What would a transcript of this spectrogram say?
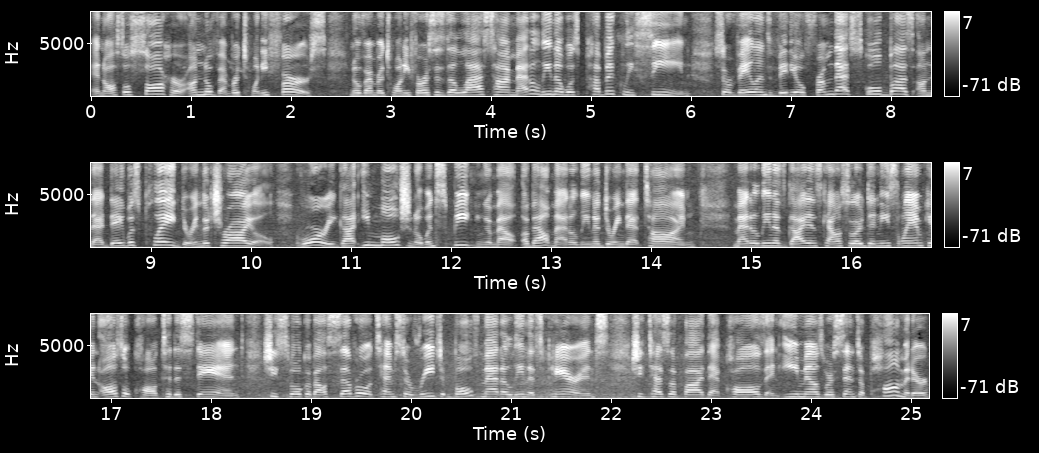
and also saw her on November 21st. November 21st is the last time Madalina was publicly seen. Surveillance video from that school bus on that day was played during the trial. Rory got emotional when speaking about, about Madalina during that time. Madalina's guidance counselor Denise Lampkin also called to the stand. She spoke about several attempts to reach both Madalina's parents. She testified that calls and emails were sent to Palmiter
